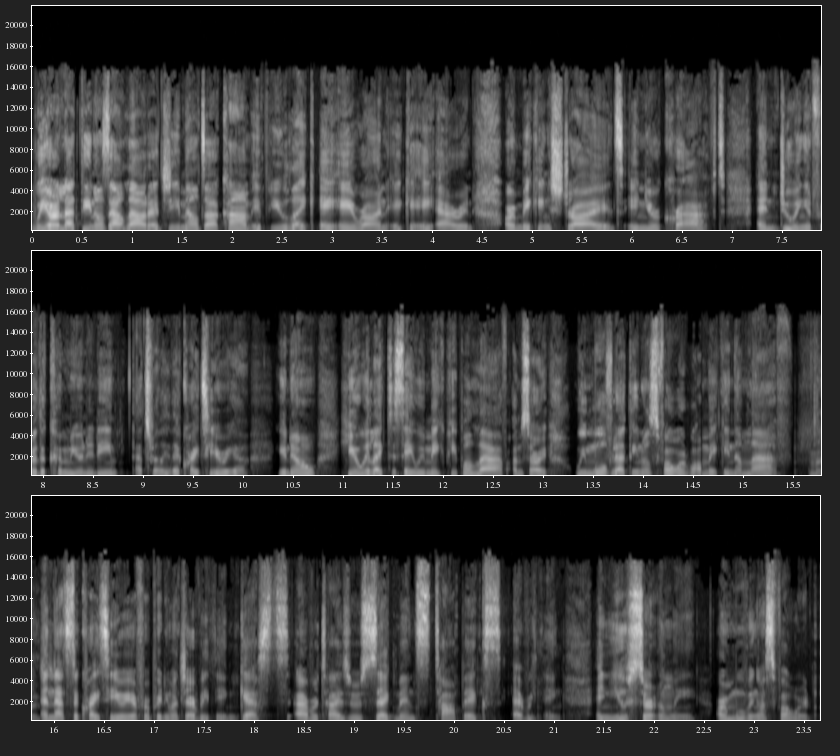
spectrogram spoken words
We are latinosoutloud at gmail.com. If you, like AA Ron, aka Aaron, are making strides in your craft and doing it for the community, that's really the criteria. You know, here we like to say we make people laugh. I'm sorry, we move Latinos forward while making them laugh. Nice. And that's the criteria for pretty much everything guests, advertisers, segments, topics, everything. And you certainly are moving us forward.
